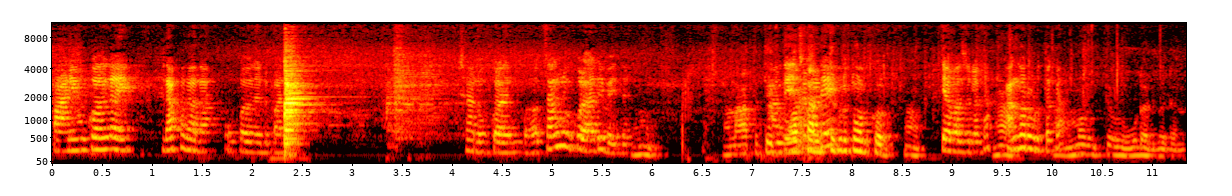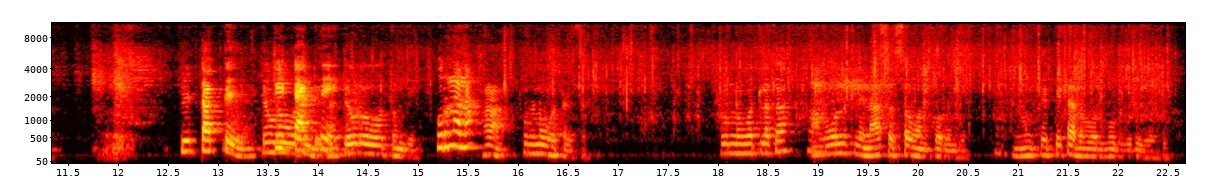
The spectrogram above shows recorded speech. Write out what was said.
पाणी उकळलंय. दाखव दादा उकळलेलं पाणी. छान उकळ चांगली उकळ आली पाहिजे तोंड करू. त्या बाजूला का. अंगावर उडतं का? मग ते उडत भेटेल पीठ टाकते. तेवढं पीठ. टाकते. तेवढं ओतून दे. पूर्ण ना? हा पूर्ण ओतायचं. पूर्ण ओतलं का? ओलटले ना असं सवण करून दे. मग ते पिठाला वर बुडबुडी जाते.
